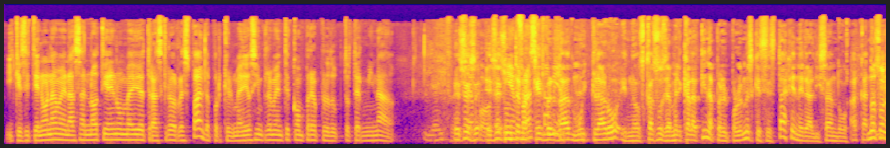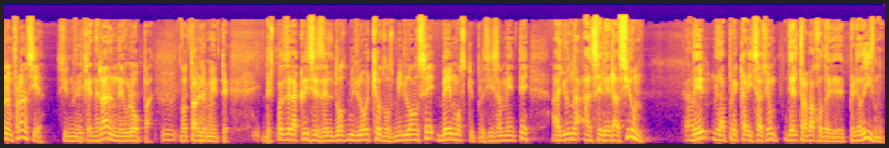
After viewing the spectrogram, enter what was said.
y que si tienen una amenaza no tienen un medio detrás que lo respalde, porque el medio simplemente compra el producto terminado. Ese es, ese es Y un tema Francia que es también. verdad muy claro en los casos de América Latina, pero el problema es que se está generalizando, Acá no solo en Francia, sino en general en Europa, notablemente. Después de la crisis del 2008-2011, vemos que precisamente hay una aceleración de la precarización del trabajo del periodismo.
